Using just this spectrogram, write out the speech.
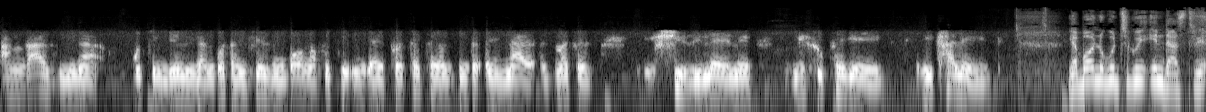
Angazi mina ukuthi ngenze njani kodwa ngihlezi ngibonga futhi ngiyayiprotecta yonke into enginayo as much as ngishizilele ngihlupheke ngikhalele Yabona ukuthi kwi-industry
